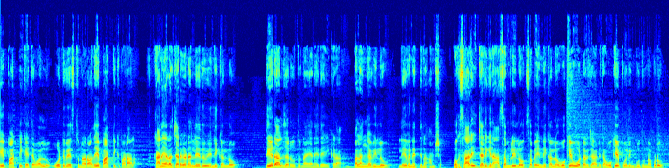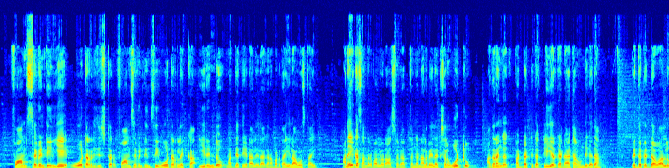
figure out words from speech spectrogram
ఏ పార్టీకి అయితే వాళ్ళు ఓటు వేస్తున్నారో అదే పార్టీకి పడాలి. కానీ అలా జరగడం లేదు. ఎన్నికల్లో తేడాలు జరుగుతున్నాయి అనేదే ఇక్కడ బలంగా వీళ్ళు లేవనెత్తిన అంశం. ఒకసారి జరిగిన అసెంబ్లీ లోక్సభ ఎన్నికల్లో ఒకే ఓటర్ జాబితా ఒకే పోలింగ్ బూత్ ఉన్నప్పుడు form seventeen A voter register form seventeen C voter లెక్క ఈ రెండు మధ్య తేడాలు ఎలా కనబడతాయి ఇలా వస్తాయి? అనేక సందర్భాల్లో రాష్ట్ర వ్యాప్తంగా నలభై లక్షల ఓట్లు అదనంగా పడ్డట్టుగా క్లియర్గా డేటా ఉంది కదా. పెద్ద పెద్ద వాళ్ళు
